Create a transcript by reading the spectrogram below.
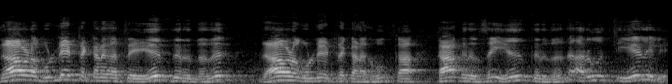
திராவிட முன்னேற்ற கழகத்தை எதிர்த்திருந்தது. திராவிட முன்னேற்ற கழகமும் கா காங்கிரஸை எதிர்த்திருந்தது அறுபத்தி ஏழிலே.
